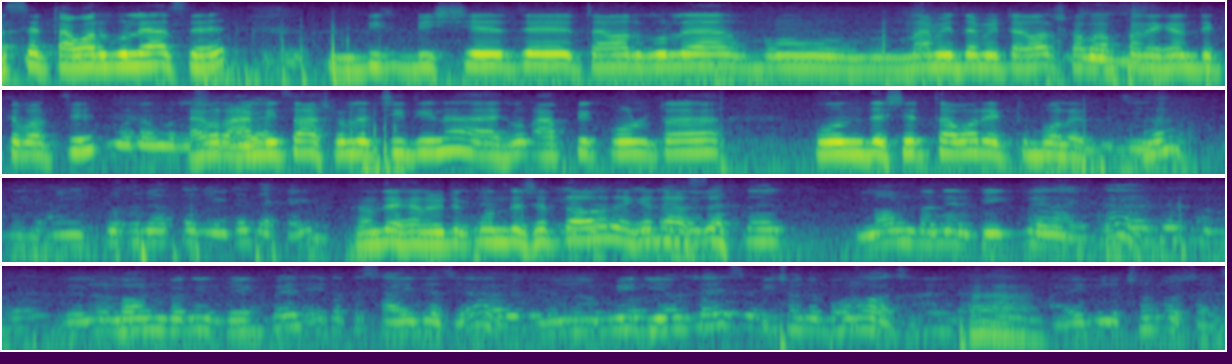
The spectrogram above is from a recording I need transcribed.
আছে টাওয়ারগুলো আছে। বিশ্বের যে টাওয়ারগুলো নামি দামি টাওয়ার সব আপনার এখানে দেখতে পাচ্ছি। এখন আমি তো আসলে চিনি না। এখন আপনি কোনটা কোন দেশের টাওয়ার একটু বলেন। হ্যাঁ? হ্যাঁ, দেখেন ওইটা কোন দেশের টাওয়ার? এখানে আছে। লন্ডনের বিগ ব্যান আই হ্যাঁ? লন্ডনের বিগ ব্যান এটাতে সাইজ আছে হ্যাঁ? এগুলো মিডিয়াম সাইজ পিছনে বড় আছে। হ্যাঁ। এগুলো ছোট সাইজ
